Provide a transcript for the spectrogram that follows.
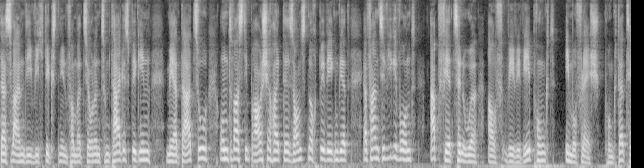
Das waren die wichtigsten Informationen zum Tagesbeginn. Mehr dazu und was die Branche heute sonst noch bewegen wird, erfahren Sie wie gewohnt ab 14 Uhr auf www.immoflash.at.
